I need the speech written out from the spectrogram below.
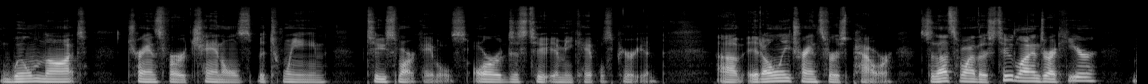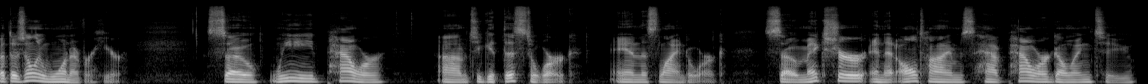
will not transfer channels between two smart cables or just two ME cables, period. Um, it only transfers power. So that's why there's two lines right here, but there's only one over here. So we need power um, to get this to work and this line to work. So make sure and at all times have power going to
